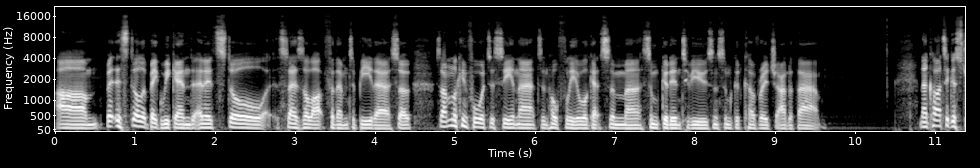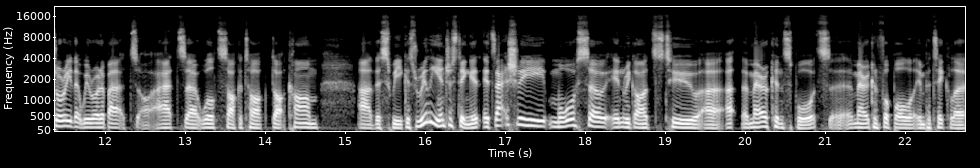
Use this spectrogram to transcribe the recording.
Um, but it's still a big weekend, and it still says a lot for them to be there. So, so I'm looking forward to seeing that, and hopefully we'll get some uh, some good interviews and some good coverage out of that. Now, Kartik, a story that we wrote about at uh, worldsoccertalk.com uh, this week. It's really interesting. It, it's actually more so in regards to uh, uh American sports, uh, American football in particular,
